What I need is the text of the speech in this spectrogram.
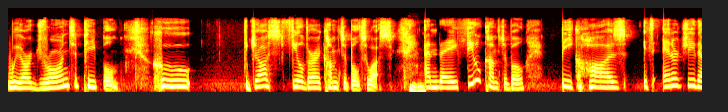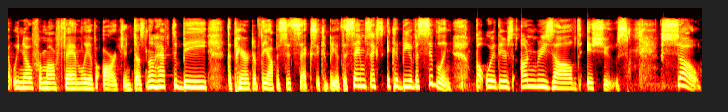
we are drawn to people who just feel very comfortable to us mm-hmm. and they feel comfortable because it's energy that we know from our family of origin. Does not have to be the parent of the opposite sex. It could be of the same sex. It could be of a sibling, but where there's unresolved issues. So,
